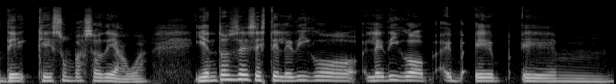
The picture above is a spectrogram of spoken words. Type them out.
de que es un vaso de agua. Y entonces este, le digo, le digo, eh, eh, em,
